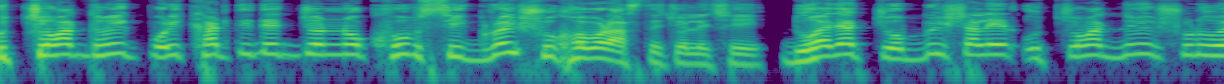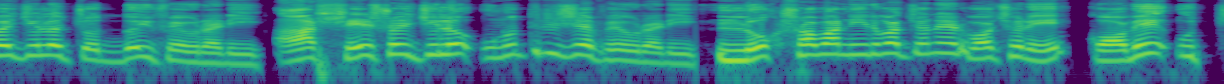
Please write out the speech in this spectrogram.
উচ্চ মাধ্যমিক পরীক্ষার্থীদের জন্য খুব শীঘ্রই সুখবর আসতে চলেছে। দু হাজার চব্বিশ সালের উচ্চ মাধ্যমিক শুরু হয়েছিল চোদ্দই ফেব্রুয়ারি আর শেষ হয়েছিল উনত্রিশে ফেব্রুয়ারি। লোকসভা নির্বাচনের বছরে কবে উচ্চ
